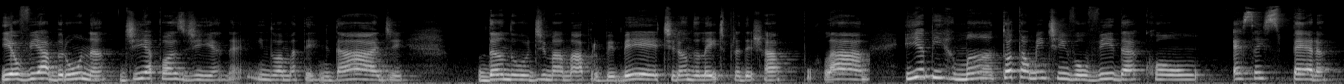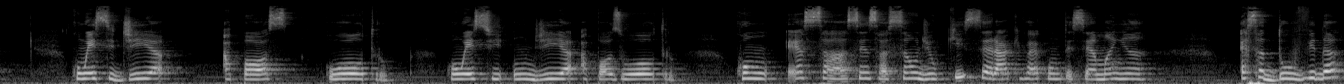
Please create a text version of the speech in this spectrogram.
E eu vi a Bruna dia após dia, né, indo à maternidade, dando de mamar para o bebê, tirando leite para deixar por lá. E a minha irmã totalmente envolvida com essa espera, com esse dia após o outro, com esse um dia após o outro, com essa sensação de o que será que vai acontecer amanhã, essa dúvida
